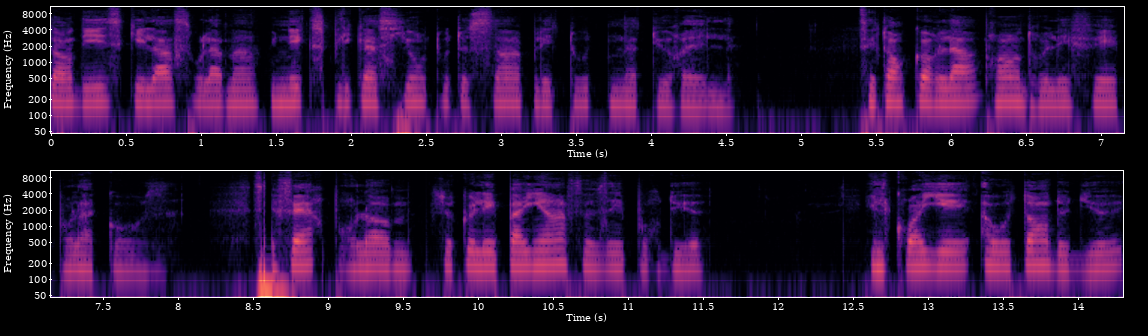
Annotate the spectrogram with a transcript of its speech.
tandis qu'il a sous la main une explication toute simple et toute naturelle. C'est encore là prendre l'effet pour la cause c'est faire pour l'homme ce que les païens faisaient pour Dieu. Ils croyaient à autant de dieux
